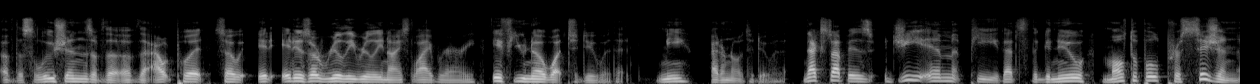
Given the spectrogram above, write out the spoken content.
of the solutions of the of the output. So it, it is a really really nice library if you know what to do with it. Me, I don't know what to do with it. Next up is GMP. That's the GNU Multiple Precision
